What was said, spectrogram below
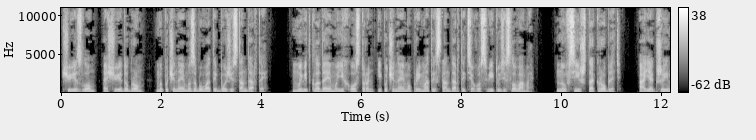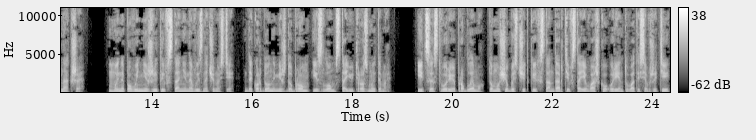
що є злом, а що є добром, ми починаємо забувати Божі стандарти. Ми відкладаємо їх осторонь і починаємо приймати стандарти цього світу зі словами. Ну всі ж так роблять. А як же інакше? Ми не повинні жити в стані невизначеності, де кордони між добром і злом стають розмитими. І це створює проблему, тому що без чітких стандартів стає важко орієнтуватися в житті,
